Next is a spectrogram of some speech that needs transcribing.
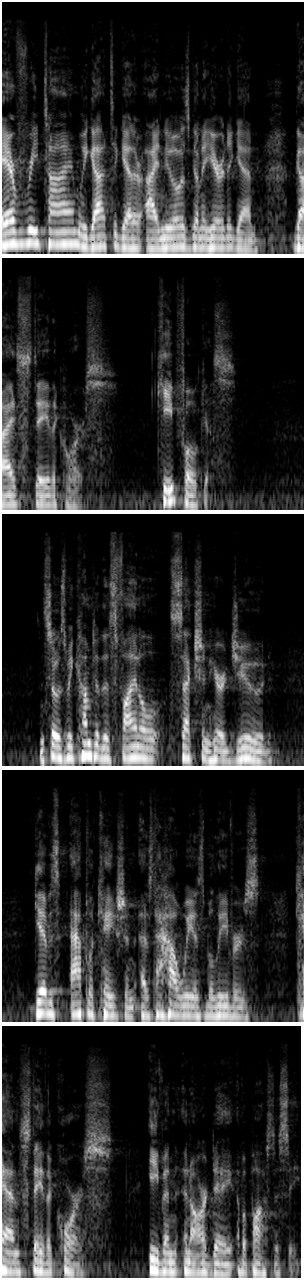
Every time we got together, I knew I was going to hear it again. Guys, stay the course. Keep focus. And so, as we come to this final section here, Jude gives application as to how we as believers can stay the course, even in our day of apostasy.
